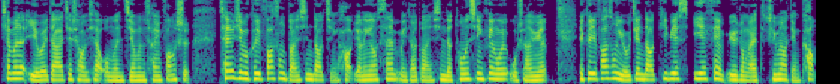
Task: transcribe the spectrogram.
下面呢，也为大家介绍一下我们节目的参与方式。参与节目可以发送短信到井号幺零幺三，每条短信的通信费为五十韩元；也可以发送邮件到 tbs efm 运动 at gmail 点 com，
